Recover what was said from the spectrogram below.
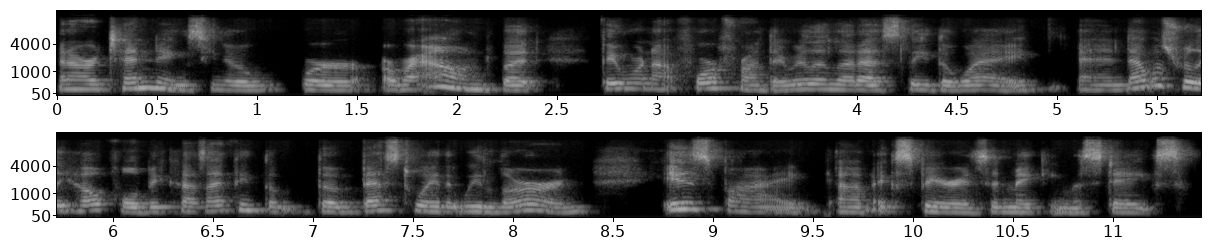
and our attendings, you know, were around, but they were not forefront. They really let us lead the way. And that was really helpful because I think the, the best way that we learn is by um, experience and making mistakes.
